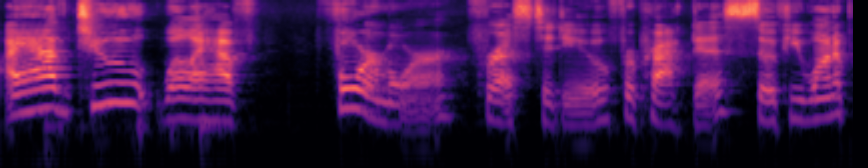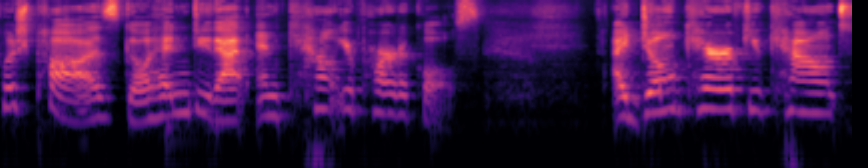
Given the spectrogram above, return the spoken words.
I have two, well, I have four more for us to do for practice. So if you want to push pause, go ahead and do that and count your particles. I don't care if you count,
